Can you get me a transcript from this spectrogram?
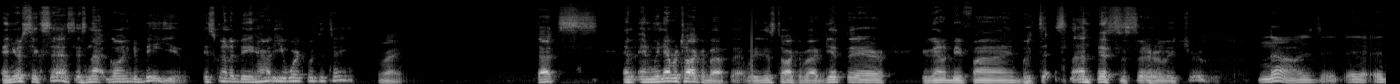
And your success is not going to be you. It's going to be how do you work with the team? Right. That's and, and we never talk about that. We just talk about get there, you're gonna be fine, but that's not necessarily true. No, it, it, it,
